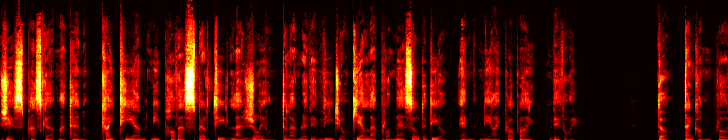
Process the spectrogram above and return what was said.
gis pasca mateno, Cae tiam ni povas sperti la joion de la revivigio ciel la promesso de Dio en niai proprai vivoi. Do, dankon pro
